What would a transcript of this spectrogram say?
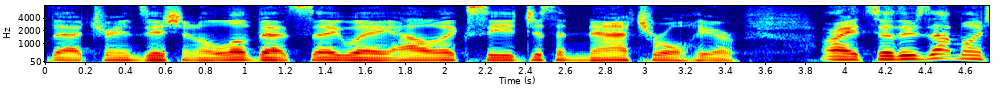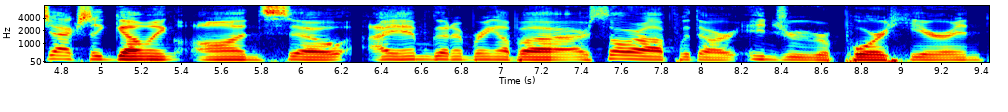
That transition. I love that segue, Alex. See, just a natural here. All right, so there's that much actually going on. So I am going to bring up our start off with our injury report here, and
